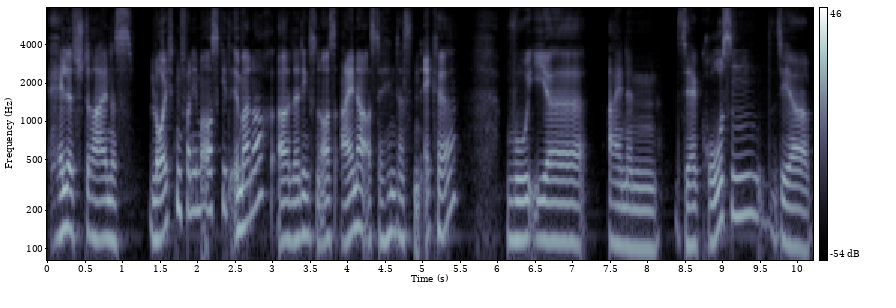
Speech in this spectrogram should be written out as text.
helles strahlendes Leuchten von ihm ausgeht, immer noch, allerdings nur aus einer aus der hintersten Ecke, wo ihr einen sehr großen, sehr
